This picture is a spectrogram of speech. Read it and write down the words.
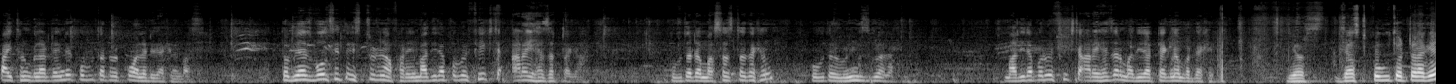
পাইথন ব্লাড লাইনের কবুতরটার কোয়ালিটি দেখেন বাস। তো বিয়াস বলছি তো স্টুডেন্ট অফার এই মাদিরা পড়বে ফিক্সড আড়াই হাজার টাকা। কবুতরটা মাসাজটা দেখেন কবুতর উইংসগুলো দেখেন। মাদিরা পড়বে ফিক্সড আড়াই হাজার মাদিরা ট্যাগ নাম্বার দেখেন। বিয়ার্স জাস্ট কবুতরটার আগে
